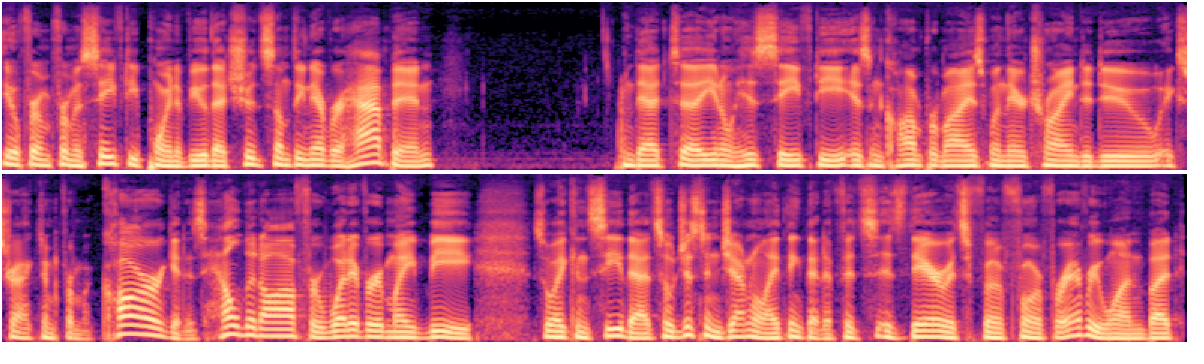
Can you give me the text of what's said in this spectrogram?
you know from from a safety point of view that should something ever happen that uh, you know his safety isn't compromised when they're trying to do extract him from a car, get his helmet off, or whatever it might be. So I can see that. So just in general, I think that if it's it's there, it's for for, for everyone. But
